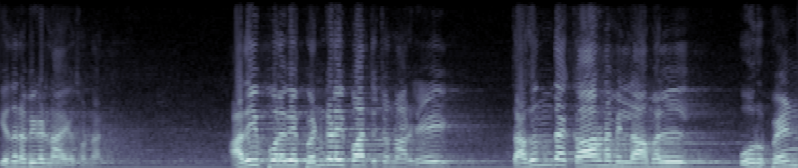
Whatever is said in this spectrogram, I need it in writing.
என்று நபிகள் நாயகம் சொன்னார் அதே போலவே பெண்களை பார்த்து சொன்னார்கள் தகுந்த காரணம் இல்லாமல் ஒரு பெண்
